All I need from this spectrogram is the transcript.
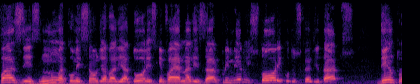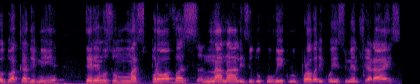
fases numa comissão de avaliadores que vai analisar primeiro o histórico dos candidatos dentro da academia, teremos umas provas na análise do currículo, prova de conhecimentos gerais,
